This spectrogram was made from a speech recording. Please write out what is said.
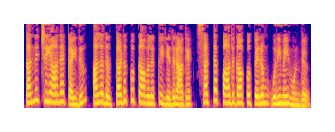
தன்னிச்சையான கைது அல்லது தடுப்புக் காவலுக்கு எதிராக சட்ட பாதுகாப்பு பெறும் உரிமை உண்டு.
